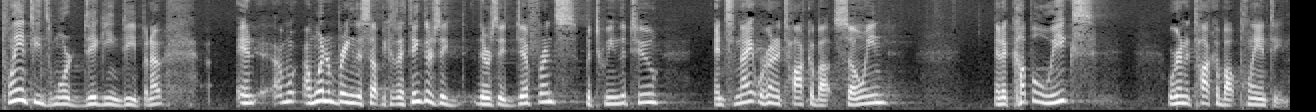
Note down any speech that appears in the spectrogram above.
Planting's more digging deep. And I, and I, w- I want to bring this up because I think there's a, there's a difference between the two. And tonight we're going to talk about sowing. In a couple weeks, we're going to talk about planting.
